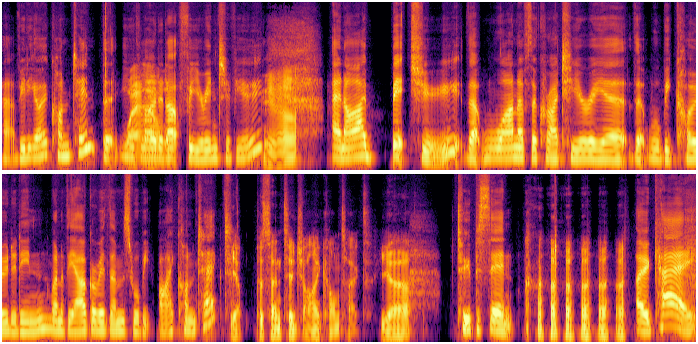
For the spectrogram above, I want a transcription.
uh, video content that you've loaded up for your interview. Yeah. And I bet you that one of the criteria that will be coded in one of the algorithms will be eye contact. Yep, percentage eye contact. Yeah. 2%. okay.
